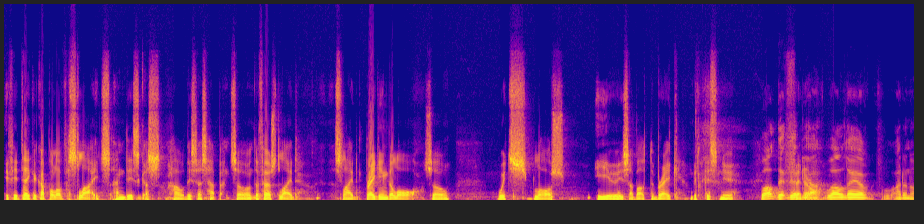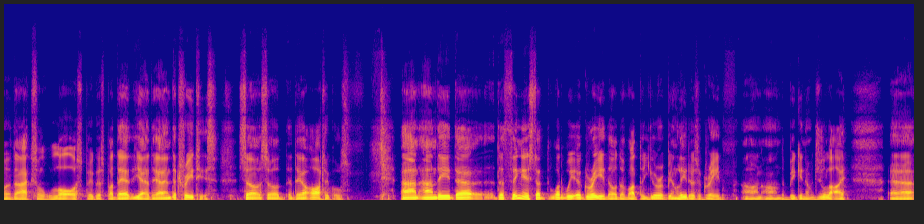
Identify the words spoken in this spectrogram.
if you take a couple of slides and discuss how this has happened. So the first slide, slide breaking the law. So which laws EU is about to break with this new well, they, they, yeah, well, they are. I don't know the actual laws because, but they, yeah, they are in the treaties. So, so they are articles, and the the thing is that what we agreed, or the, what the European leaders agreed on on the beginning of July, uh,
